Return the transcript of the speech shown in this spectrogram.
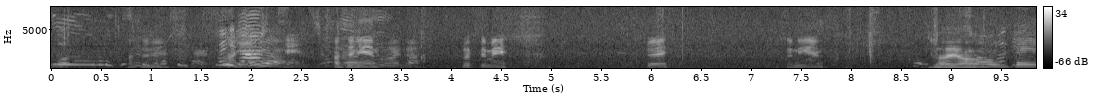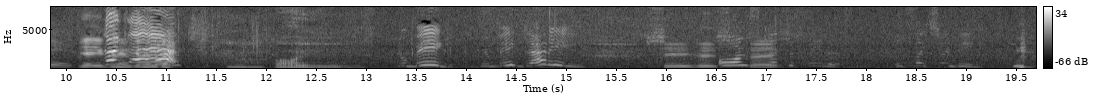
What? Hassanin? See that? Hassanin. Look to me. Okay. Hassanin. Jaya. So big. Yeah, you give him, give him. Go. Oh, You're big. You're big, Daddy. she is Oh, I'm scared to feed it. It's like so big.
